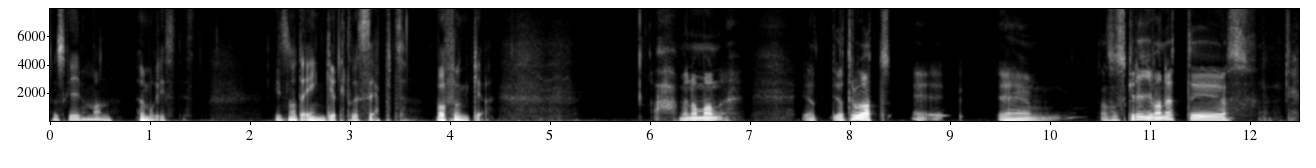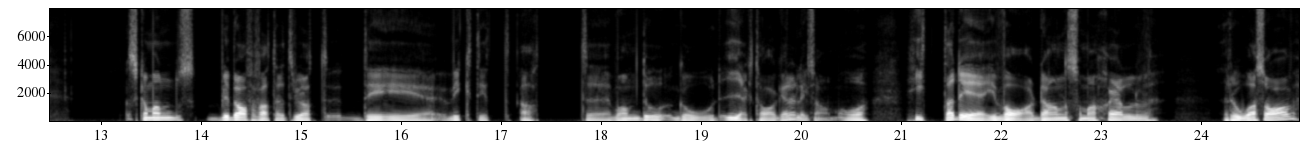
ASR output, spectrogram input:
Hur skriver man humoristiskt? Finns det något enkelt recept? Vad funkar? Ah, men om man... Jag, jag tror att... Eh, eh, alltså skrivandet är... Ska man bli bra författare tror jag att det är viktigt att eh, vara en god iakttagare liksom. Och hitta det i vardagen som man själv roas av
